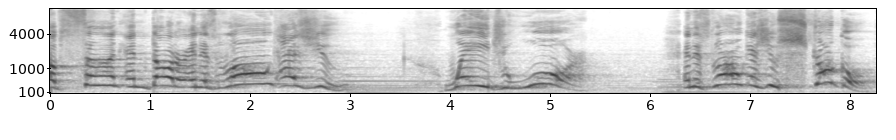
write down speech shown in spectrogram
of son and daughter. And as long as you wage war, and as long as you struggle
